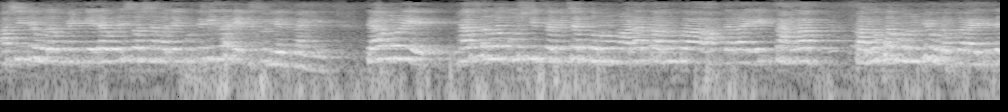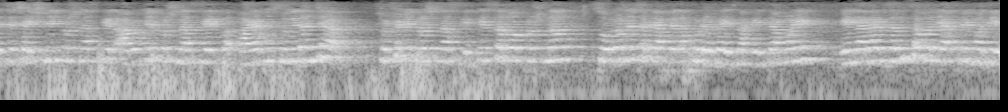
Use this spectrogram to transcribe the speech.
अशी डेव्हलपमेंट गेल्या वीस वर्षामध्ये कुठेही झाले दिसून येत नाहीये. त्यामुळे ह्या सर्व गोष्टींचा विचार करून माडा तालुका आपल्याला एक चांगला तालुका म्हणून डेव्हलप करायचे त्याचे शैक्षणिक प्रश्न असतील आरोग्य प्रश्न असतील पायाभूत सुविधांच्या छोटे छोटे प्रश्न असतील ते सर्व प्रश्न सोडवण्यासाठी आपल्याला पुढे जायचं आहे. त्यामुळे येणाऱ्या जनसंवाद यात्रेमध्ये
